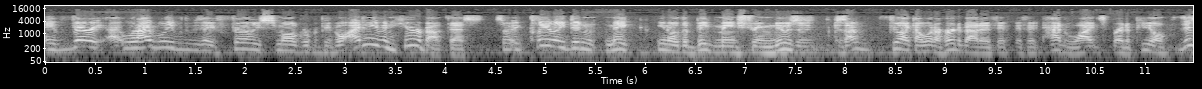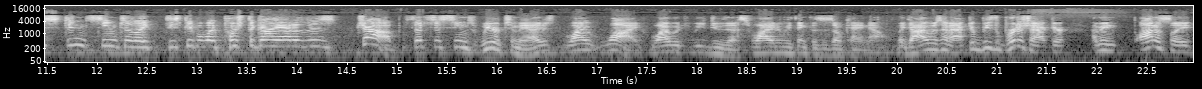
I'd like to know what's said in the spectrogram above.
a very, uh, what I believe was a fairly small group of people, I didn't even hear about this. So it clearly didn't make, you know, the big mainstream news because I feel like I would have heard about it if, it if it had widespread appeal. This didn't seem to like, these people like push the guy out of his job. That just seems weird to me. I just why why why would we do this? Why do we think this is okay now? The guy was an actor. He's a British actor. I mean, honestly,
